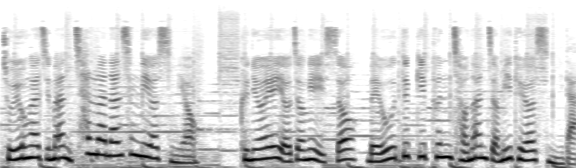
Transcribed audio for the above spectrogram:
조용하지만 찬란한 승리였으며 그녀의 여정에 있어 매우 뜻깊은 전환점이 되었습니다.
